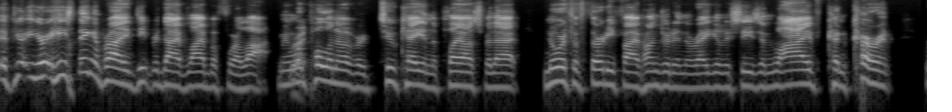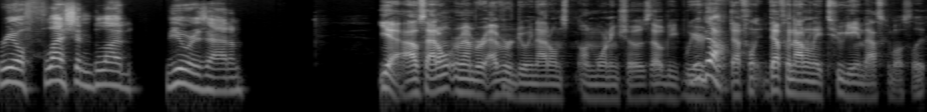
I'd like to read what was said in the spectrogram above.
if you're, you're he's thinking probably deeper dive live before a lot. I mean, right. we're pulling over 2K in the playoffs for that, north of 3,500 in the regular season, live, concurrent, real flesh and blood viewers, Adam. Yeah, I was. I don't remember ever doing that on on morning shows. That would be weird. Definitely, definitely not on a two game basketball slate.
